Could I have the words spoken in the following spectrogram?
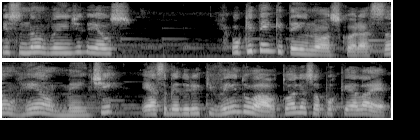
isso não vem de Deus. O que tem que ter em nosso coração realmente é a sabedoria que vem do alto. Olha só porque ela é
